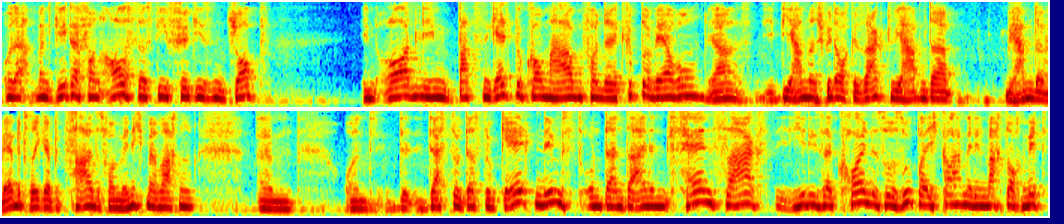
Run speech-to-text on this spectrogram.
oder man geht davon aus, dass die für diesen Job in ordentlichen Batzen Geld bekommen haben von der Kryptowährung. Ja, die, die haben dann später auch gesagt, wir haben da, wir haben da Werbeträger bezahlt, das wollen wir nicht mehr machen. Ähm, und dass du, dass du Geld nimmst und dann deinen Fans sagst, hier dieser Coin ist so super, ich kaufe mir den, mach doch mit.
